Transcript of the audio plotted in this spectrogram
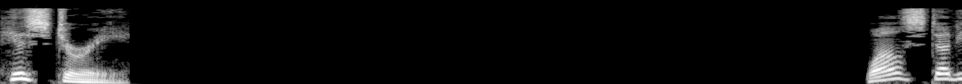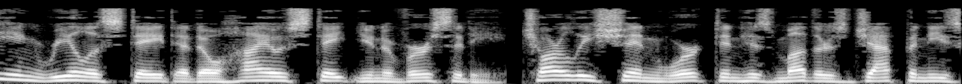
History While studying real estate at Ohio State University, Charlie Shin worked in his mother's Japanese,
